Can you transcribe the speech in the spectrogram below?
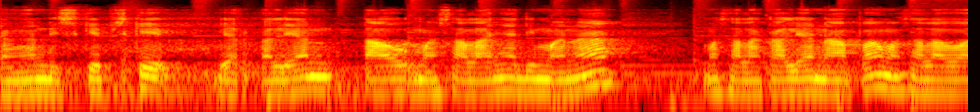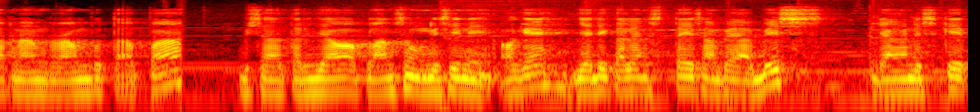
Jangan di skip skip biar kalian tahu masalahnya di mana masalah kalian apa masalah warna rambut apa. Bisa terjawab langsung di sini oke? Jadi kalian stay sampai habis jangan di skip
